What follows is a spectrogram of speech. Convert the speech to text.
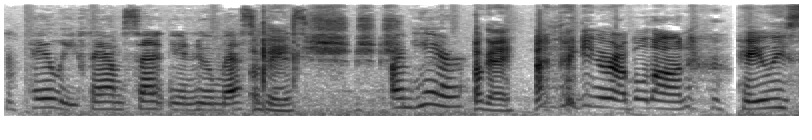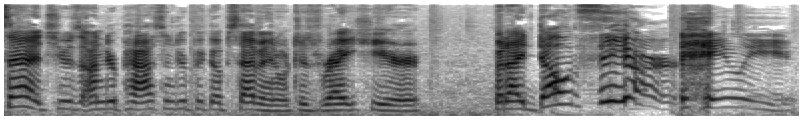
Bye. Haley, fam sent you a new messages. Okay, shh, shh, shh. I'm here. Okay, I'm picking her up, hold on. Haley said she was under passenger pickup seven, which is right here, but I don't see her. Haley.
